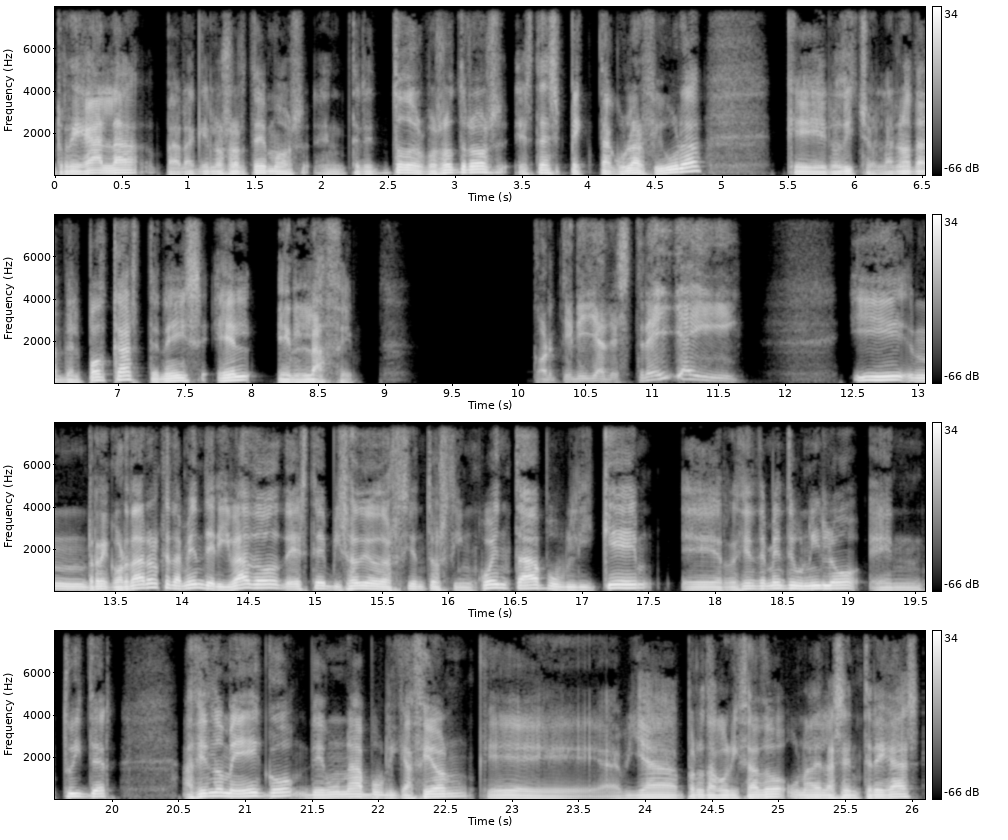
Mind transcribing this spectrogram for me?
regala para que lo sortemos entre todos vosotros esta espectacular figura que, lo dicho, en las notas del podcast tenéis el enlace. Cortinilla de estrella y y recordaros que también derivado de este episodio 250 publiqué eh, recientemente un hilo en Twitter haciéndome eco de una publicación que había protagonizado una de las entregas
